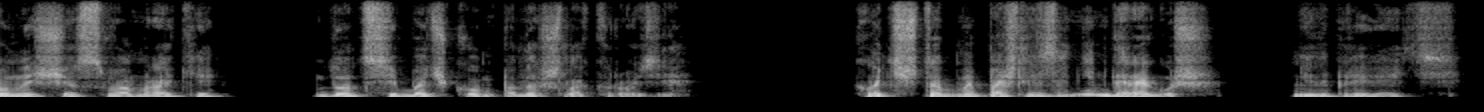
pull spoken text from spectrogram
он исчез во мраке, Дотси бочком подошла к Розе. — Хочешь, чтобы мы пошли за ним, дорогуш? — Не напрягайтесь.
